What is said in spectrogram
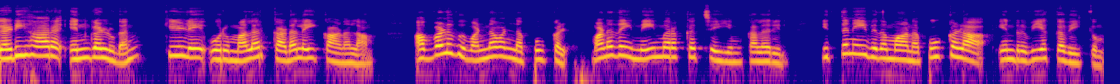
கடிகார எண்களுடன் கீழே ஒரு மலர் கடலை காணலாம். அவ்வளவு வண்ண வண்ண பூக்கள் மனதை மெய்மறக்கச் செய்யும் கலரில் இத்தனை விதமான பூக்களா என்று வியக்க வைக்கும்.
